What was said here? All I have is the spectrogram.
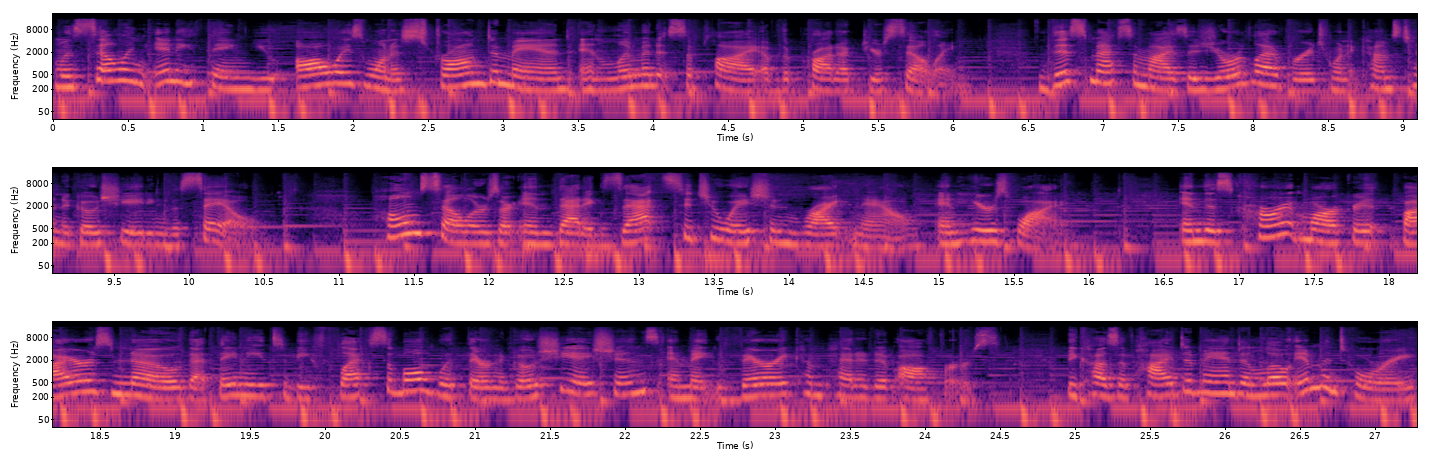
When selling anything, you always want a strong demand and limited supply of the product you're selling. This maximizes your leverage when it comes to negotiating the sale. Home sellers are in that exact situation right now, and here's why. In this current market, buyers know that they need to be flexible with their negotiations and make very competitive offers. Because of high demand and low inventory,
